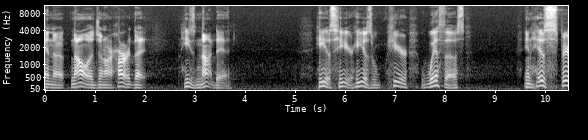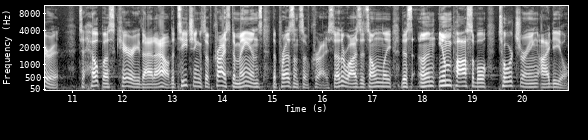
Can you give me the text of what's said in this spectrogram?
and the knowledge in our heart that he's not dead. He is here. He is here with us in His Spirit to help us carry that out. The teachings of Christ demands the presence of Christ. Otherwise, it's only this un- impossible, torturing ideal.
